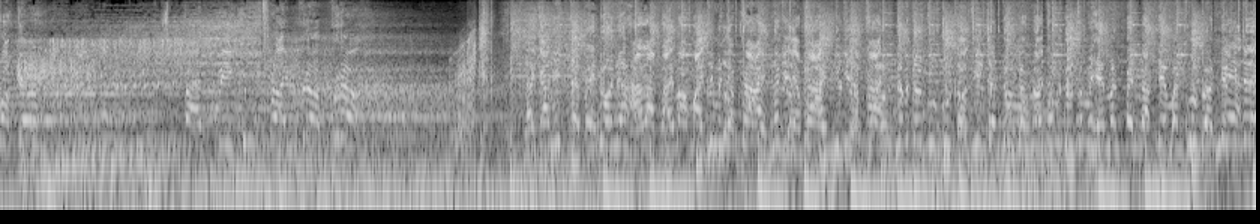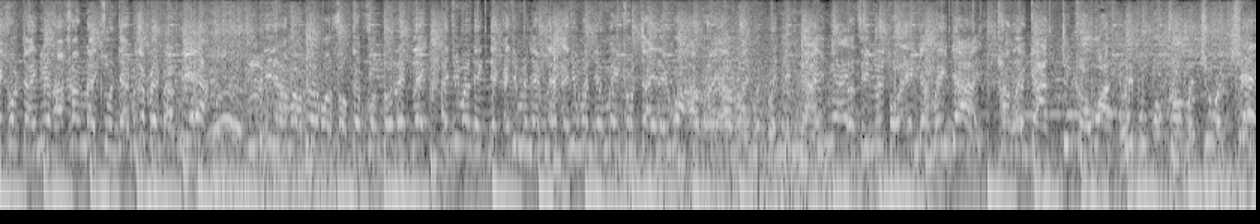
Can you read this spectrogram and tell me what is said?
ฟักเกอร์แปดปีขึ้นไปเบ้อเบ้อรายการนี้เต็มไปด้วยเนื้อหาหลากหลายมากมายที่มันหยาบคายนั่นก็หยาบคายนี่ก็หยาบคายแล้วมาดูกูกูก่ อนที่จะดูอย่างน้อยถ้ามันดูถ้ามันเห็นมันเป็นแบบเนี้ยมันพูดแบบเนี้ยก็จะได้เข้าใจเนื้อหาข้างในส่วนใหญ่มันก็เป็นแบบเนี้ยไม่ได้ทำมาเพื่อเหมาะสมกับคนตัวเล็กๆไอ้ที่มันเด็กๆไอ้ที่มันยังเล็กไอ้ที่มันยังไม่เข้าใจเลยว่าอะไรอะไรมันเป็นยังไงตัดสินด้วยตัวเองยังไม่ได้ ทางรายการจึงขอว่าให้ผู้ปกครองมาช่วยเช็ค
